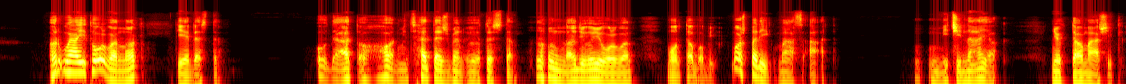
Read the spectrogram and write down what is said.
– A ruháit hol vannak? – kérdezte. – Odaát a harminc hetesben öltöztem. – Nagyon jól van – mondta Bobby. – Most pedig mász át. – Mi csináljak? – nyögte a másik.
